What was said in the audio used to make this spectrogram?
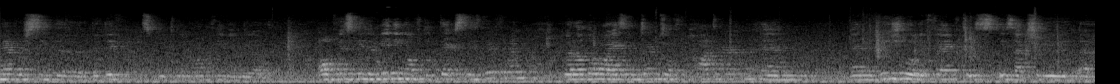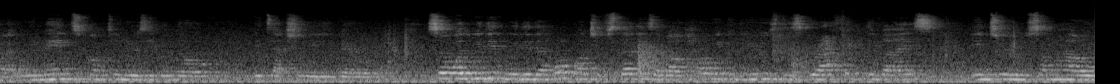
never see the, the difference between one thing and the other. Obviously, the meaning of the text is different, but otherwise, in terms of pattern and, and visual effect, is, is actually uh, remains continuous even though it's actually variable. So what we did, we did a whole bunch of studies about how we could use this graphic device into somehow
